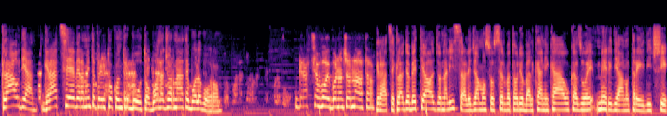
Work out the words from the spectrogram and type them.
Claudia, grazie veramente per il tuo contributo. Buona giornata e buon lavoro. Grazie a voi, buona giornata. Grazie. Claudia Bettiol, giornalista, la leggiamo su Osservatorio Balcani Caucaso e Meridiano 13.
